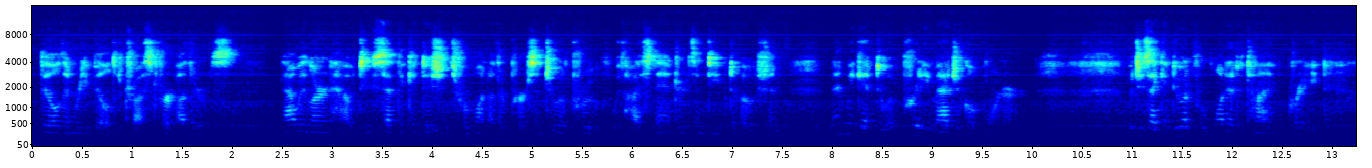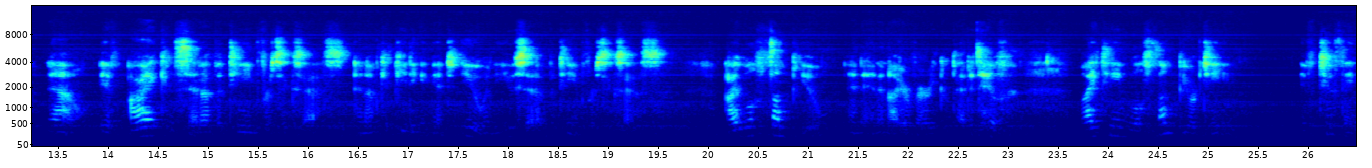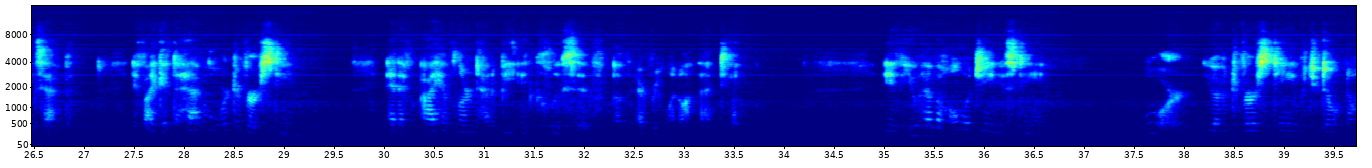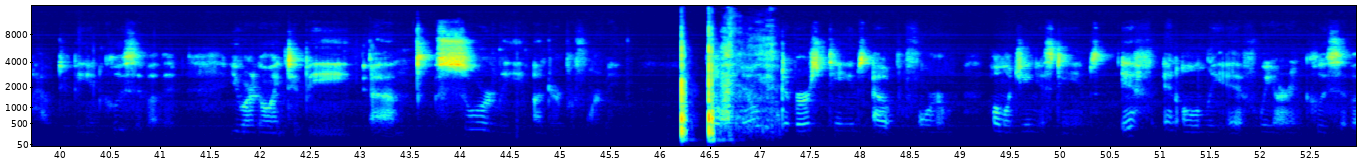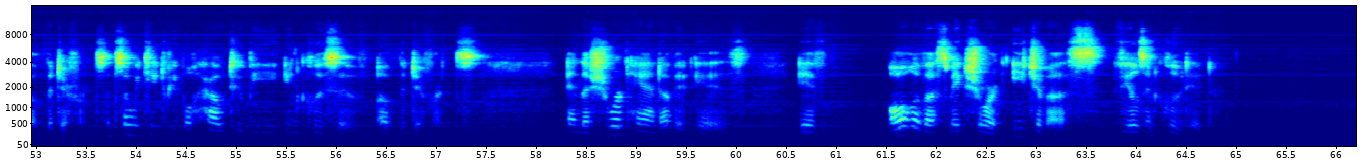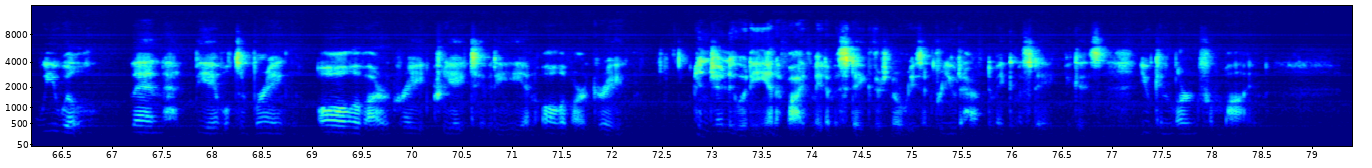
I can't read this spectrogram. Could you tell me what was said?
build and rebuild trust for others. Now we learn how to set the conditions for one other person to improve with high standards and deep devotion. Then we get to a pretty magical corner, which is I can do it for one at a time. Great. Now, if I can set up a team for success, and I'm competing against you, and you set up a team for success, I will thump you, and Ann and I are very competitive. My team will thump your team if two things happen. If I get to have diverse team, and if I have learned how to be inclusive of everyone on that team. If you have a homogeneous team, or you have a diverse team but you don't know how to be inclusive of it, you are going to be um, sorely underperforming. So we know that diverse teams outperform homogeneous teams if and only if we are inclusive of the difference. And so we teach people how to be inclusive of the difference. And the shorthand of it is if all of us make sure each of us feels included, we will then be able to bring all of our great creativity and all of our great ingenuity. And if I've made a mistake, there's no reason for you to have to make a mistake because you can learn from mine.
